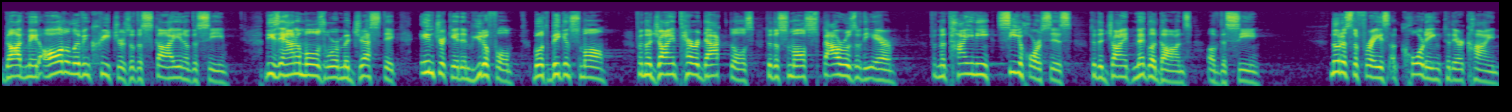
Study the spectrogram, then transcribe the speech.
God made all the living creatures of the sky and of the sea. These animals were majestic, intricate, and beautiful, both big and small, from the giant pterodactyls to the small sparrows of the air, from the tiny seahorses to the giant megalodons of the sea. Notice the phrase according to their kind,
